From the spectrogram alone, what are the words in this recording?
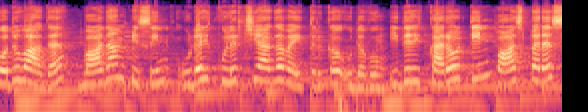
பொதுவாக பாதாம் பிசின் உடல் குளிர்ச்சியாக வைத்திருக்க உதவும். இதில் கரோட்டின் பாஸ்பரஸ்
